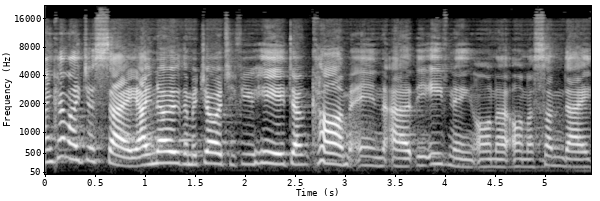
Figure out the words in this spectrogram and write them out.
And can I just say, I know the majority of you here don't come in uh, the evening on a, on a Sunday,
